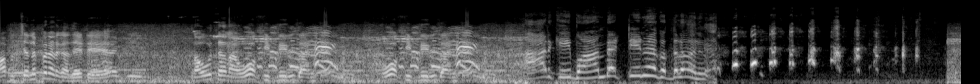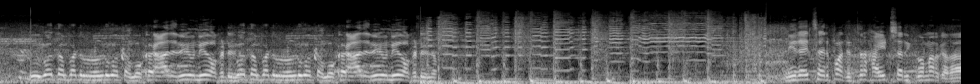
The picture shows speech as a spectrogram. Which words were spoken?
పాప చిన్నపిల్లడు కదా ఏంటి? నవ్వుతానా? ఓ కిడ్నీ అంటే? ఓ కిడ్నీ అంటే? ఆడికి బాంబు పెట్టి గుద్దలోను నీ గోతం పట్టు రెండు గోతం ఒక కాదు నీవు నీది ఒకటి. గోతం పట్టు రెండు గోతం ఒక కాదు నీవు నీది ఒకటి నీదైతే సరిపోదు ఇద్దరు హైట్ సరిగ్గా ఉన్నారు కదా.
